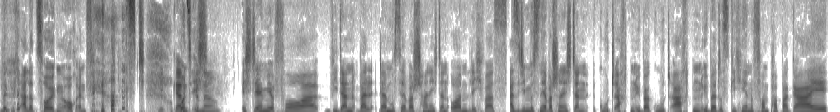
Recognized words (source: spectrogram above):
wirklich alle Zeugen auch entfernst. Ganz Und ich, genau ich stelle mir vor, wie dann, weil da muss ja wahrscheinlich dann ordentlich was, also die müssen ja wahrscheinlich dann Gutachten über Gutachten, über das Gehirn vom Papagei,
